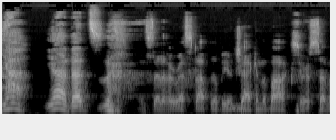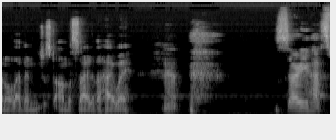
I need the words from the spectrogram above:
yeah, yeah, that's Instead of a rest stop, there'll be a Jack in the Box or a 7-Eleven just on the side of the highway. yeah. Sorry, you have to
